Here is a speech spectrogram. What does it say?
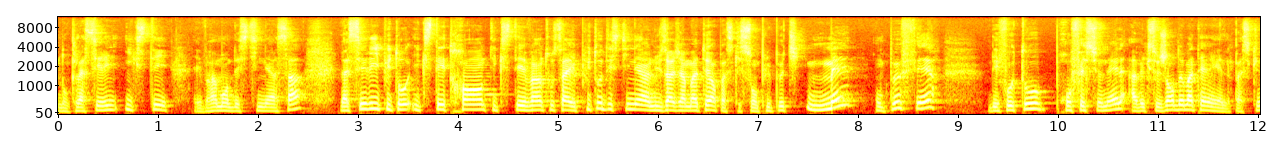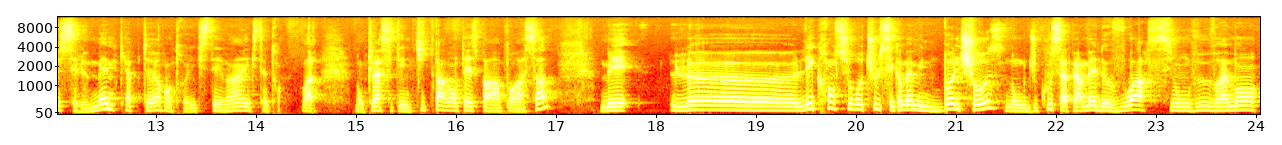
Donc la série XT est vraiment destinée à ça. La série plutôt XT30, XT20, tout ça est plutôt destinée à un usage amateur parce qu'ils sont plus petits, mais on peut faire des photos professionnelles avec ce genre de matériel, parce que c'est le même capteur entre X-T20 et X-T30. Voilà, donc là c'était une petite parenthèse par rapport à ça, mais l'écran sur rotule c'est quand même une bonne chose, donc du coup ça permet de voir si on veut vraiment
